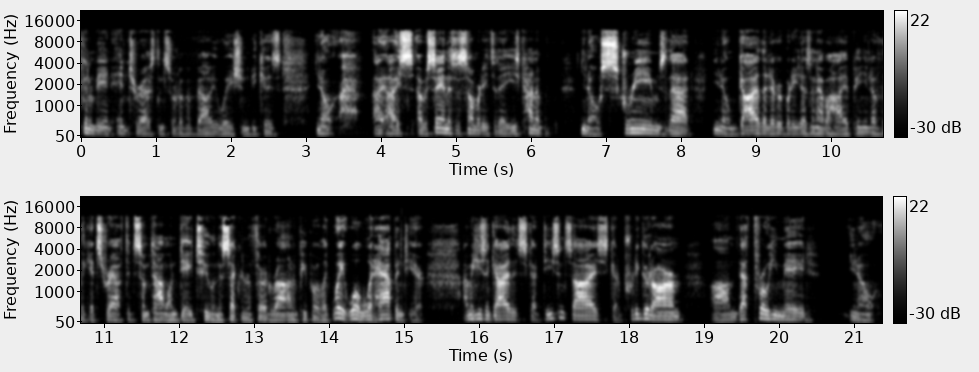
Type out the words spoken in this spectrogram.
going to be an interesting sort of evaluation because, you know, I, I, I, was saying this to somebody today. He's kind of, you know, screams that, you know, guy that everybody doesn't have a high opinion of that gets drafted sometime on day two in the second or third round. And people are like, wait, whoa, what happened here? I mean, he's a guy that's got decent size. He's got a pretty good arm. Um, that throw he made, you know,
